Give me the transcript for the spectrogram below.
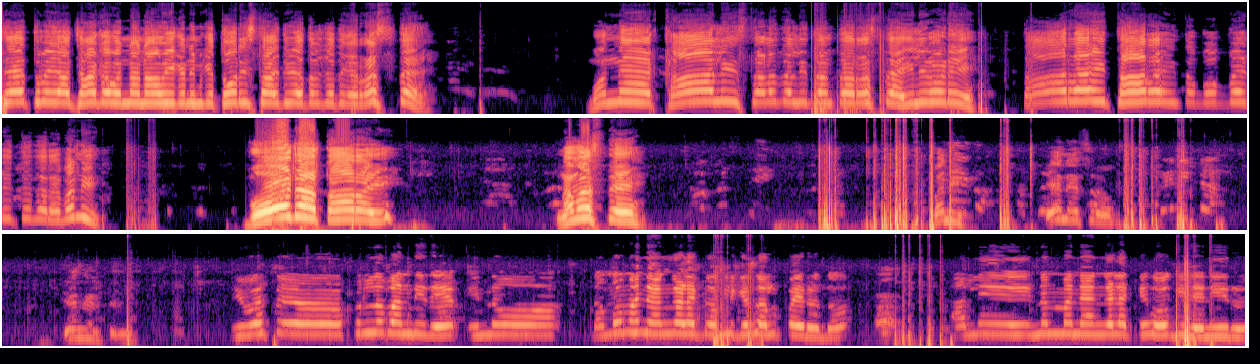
ಸೇತುವೆಯ ಜಾಗವನ್ನ ನಾವು ಈಗ ನಿಮಗೆ ತೋರಿಸ್ತಾ ಇದೀವಿ ಅದರ ಜೊತೆಗೆ ರಸ್ತೆ. ಮೊನ್ನೆ ಖಾಲಿ ಸ್ಥಳದಲ್ಲಿದ್ದಂತ ರಸ್ತೆ. ಇಲ್ಲಿ ನೋಡಿ ತಾರಾಯಿ ತಾರಾಯಿ ಅಂತ ಬೊಬ್ಬೆಡಿತಿದ್ದಾರೆ ಬನ್ನಿ. ಬೋಡ ತಾರಾಯಿ. ನಮಸ್ತೆ. ಬನ್ನಿ. ಏನ್ ಹೆಸರು? ಏನ್ ಹೇಳ್ತೀನಿ ಇವತ್ತು ಫುಲ್ ಬಂದಿದೆ. ಇನ್ನು ನಮ್ಮ ಮನೆ ಅಂಗಳಕ್ಕೆ ಹೋಗ್ಲಿಕ್ಕೆ ಸ್ವಲ್ಪ ಇರೋದು. ಅಲ್ಲಿ ನನ್ನ ಮನೆ ಅಂಗಳಕ್ಕೆ ಹೋಗಿದೆ ನೀರು.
